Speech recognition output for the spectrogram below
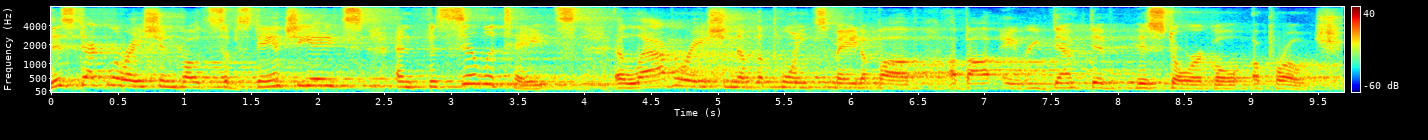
this declaration both substantiates and facilitates elaboration of the points made above about a redemptive historical approach.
